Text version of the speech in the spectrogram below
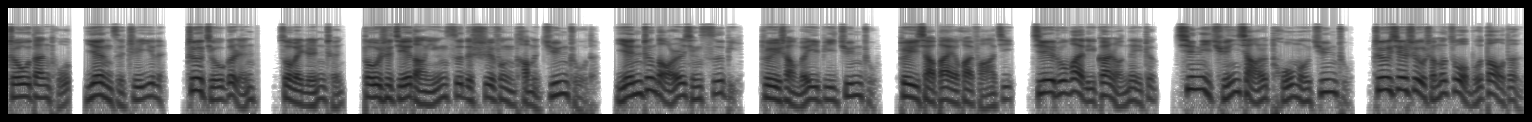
周丹图、晏子之一类，这九个人作为人臣，都是结党营私的侍奉他们君主的，严正道而行私弊，对上威逼君主。对下败坏法纪，借助外力干扰内政，亲逆群下而图谋君主，这些是有什么做不到的呢？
